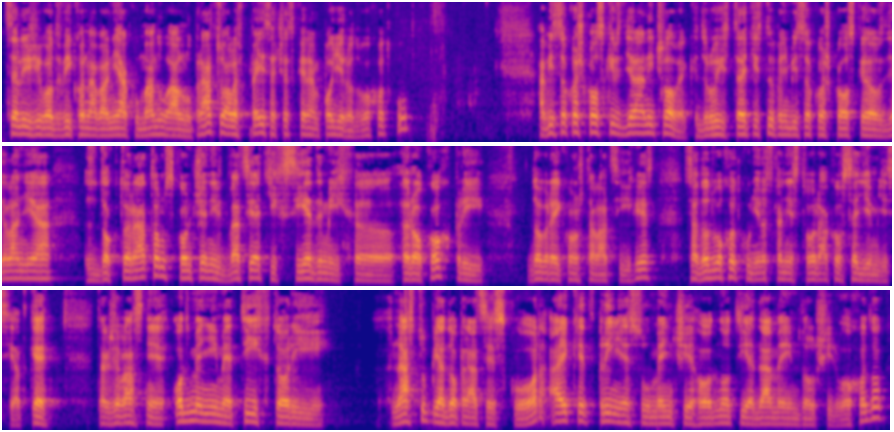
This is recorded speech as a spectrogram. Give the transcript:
celý život vykonával nejakú manuálnu prácu, ale v 50 českej nám pôjde do dôchodku. A vysokoškolský vzdelaný človek, druhý, tretí stupeň vysokoškolského vzdelania s doktorátom, skončený v 27 e, rokoch pri dobrej konštalácii hviezd, sa do dôchodku nedostane skôr ako v 70 Takže vlastne odmeníme tých, ktorí nastúpia do práce skôr, aj keď prinesú menšie hodnoty a dáme im dlhší dôchodok.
